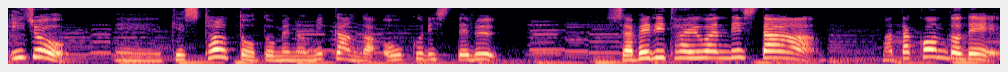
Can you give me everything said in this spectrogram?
以上えー、ゲシュタルト乙女のみかんがお送りしてるしゃべり台湾でした。また今度で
